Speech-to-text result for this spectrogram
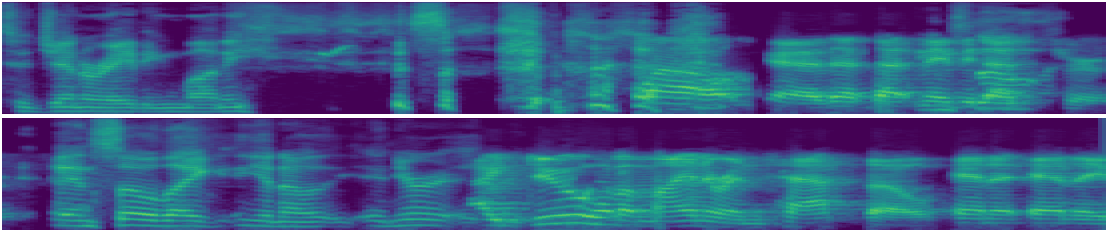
to generating money. so, well, okay, that, that maybe so, that's true. And so, like you know, and you're I do have a minor in tap though, and a, and a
